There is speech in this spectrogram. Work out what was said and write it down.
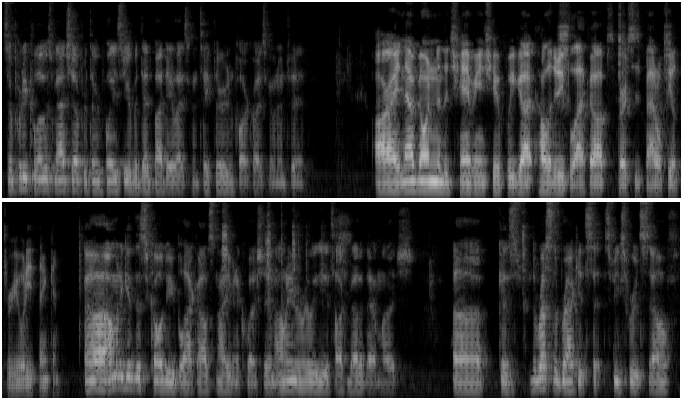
So pretty close matchup for third place here, but Dead by Daylight is going to take third and Far Cry is going in fifth. All right, now going into the championship, we got Call of Duty Black Ops versus Battlefield 3. What are you thinking? Uh, I'm gonna give this to Call of Duty Black Ops. Not even a question. I don't even really need to talk about it that much because uh, the rest of the bracket speaks for itself.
